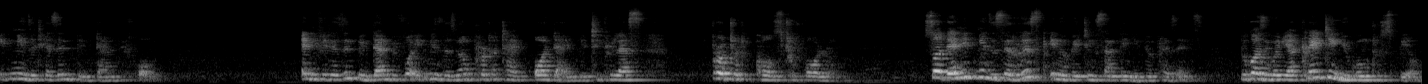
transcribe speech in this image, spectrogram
it means it hasn't been done before. And if it hasn't been done before, it means there's no prototype order and meticulous protocols to follow. So then it means it's a risk innovating something in your presence. Because when you are creating, you're going to spill.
